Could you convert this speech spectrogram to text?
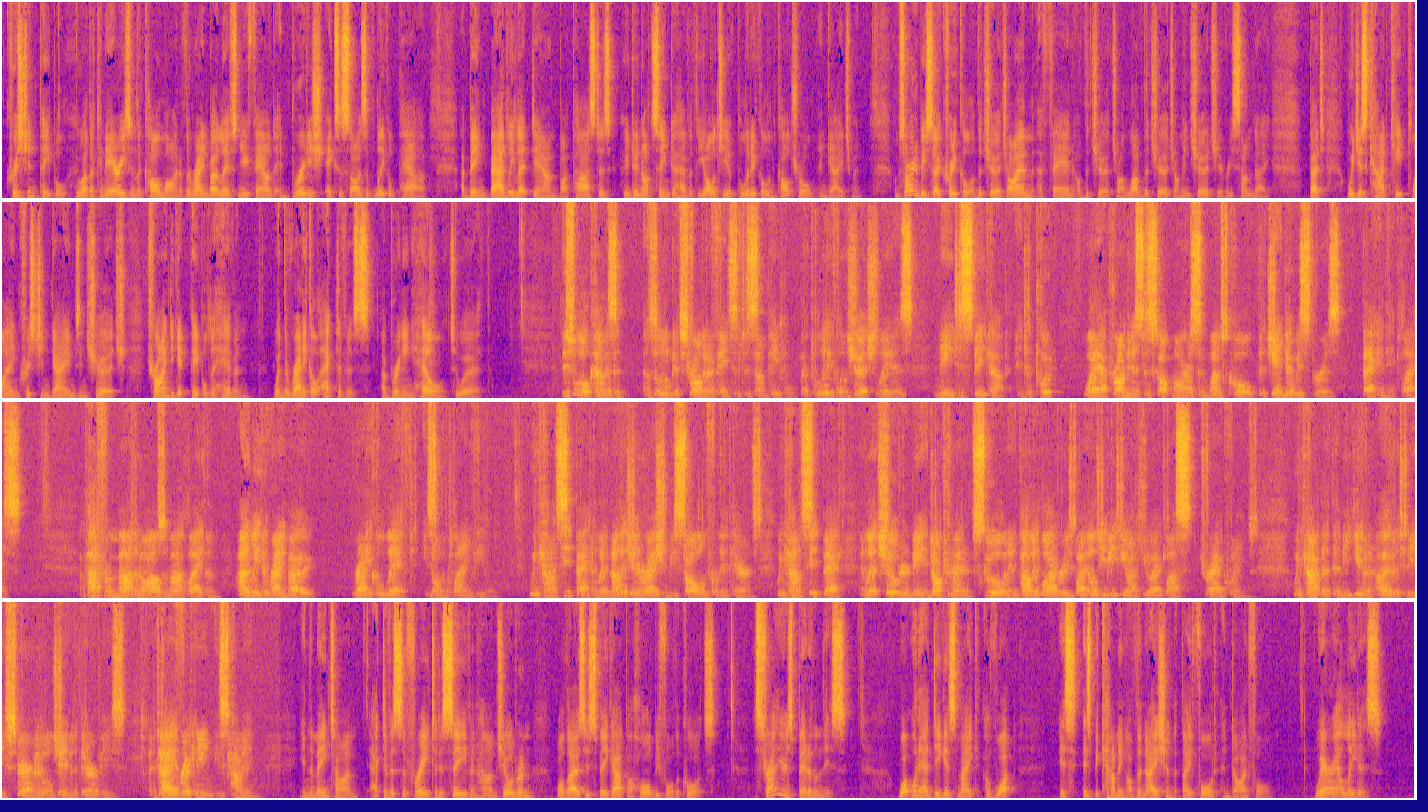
Christian people, who are the canaries in the coal mine of the Rainbow Left's newfound and brutish exercise of legal power, are being badly let down by pastors who do not seem to have a theology of political and cultural engagement. I'm sorry to be so critical of the church. I am a fan of the church. I love the church. I'm in church every Sunday. But we just can't keep playing Christian games in church trying to get people to heaven when the radical activists are bringing hell to earth. This will all come as a, as a little bit strong and offensive to some people, but political and church leaders need to speak up and to put what our Prime Minister Scott Morrison once called the gender whisperers back in their place. Apart from Martin Iles and Mark Latham, only the rainbow radical left is on the playing field. We can't sit back and let another generation be stolen from their parents. We can't sit back and let children be indoctrinated at school and in public libraries by LGBTIQA plus drag queens. We can't let them be given over to the experimental gender therapies. A day of reckoning is coming. In the meantime, activists are free to deceive and harm children, while those who speak up are hauled before the courts. Australia is better than this. What would our diggers make of what is, is becoming of the nation that they fought and died for? Where are our leaders?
